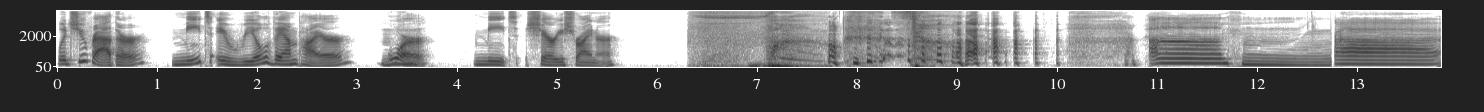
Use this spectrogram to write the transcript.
Would you rather meet a real vampire Mm-hmm. or meet Sherry Shriner? Um, hmm. Uh,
